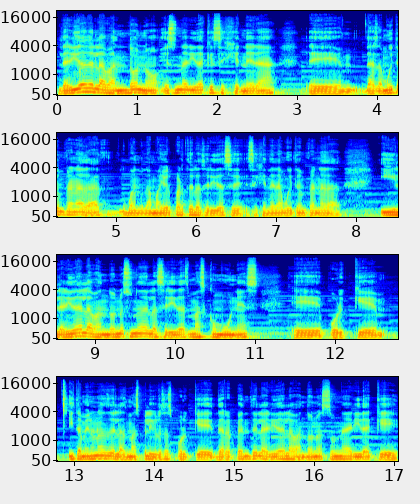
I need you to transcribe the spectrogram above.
La herida del abandono es una herida que se genera eh, desde muy temprana edad. Bueno, la mayor parte de las heridas se, genera a muy temprana edad. Y la herida del abandono es una de las heridas más comunes eh, porque... Y también una de las más peligrosas porque de repente la herida del abandono es una herida que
